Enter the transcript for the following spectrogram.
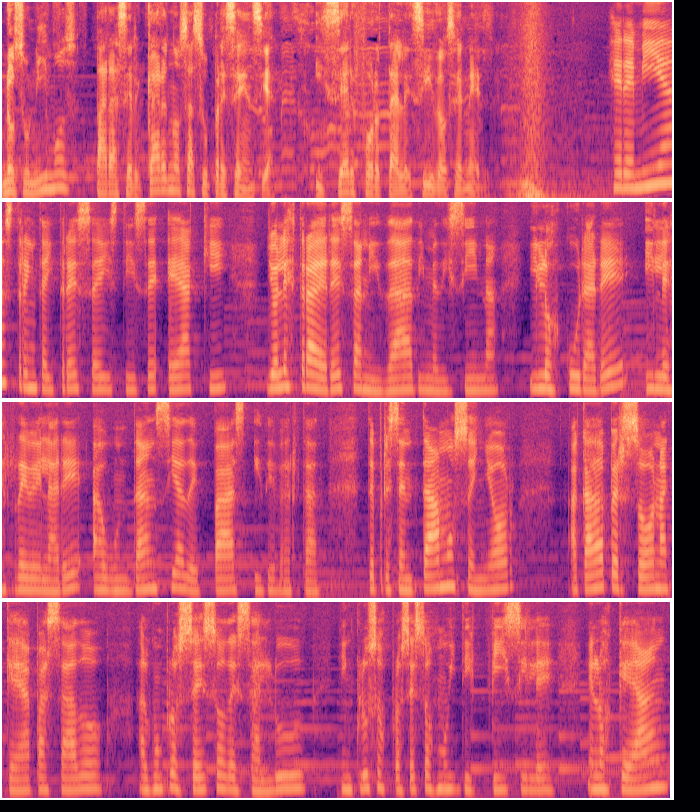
Nos unimos para acercarnos a su presencia y ser fortalecidos en Él. Jeremías 33:6 dice, He aquí, yo les traeré sanidad y medicina, y los curaré y les revelaré abundancia de paz y de verdad. Te presentamos, Señor, a cada persona que ha pasado algún proceso de salud, incluso procesos muy difíciles en los que han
